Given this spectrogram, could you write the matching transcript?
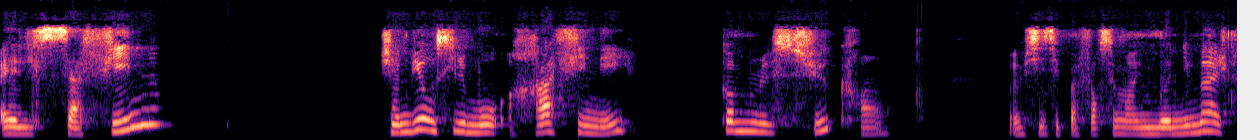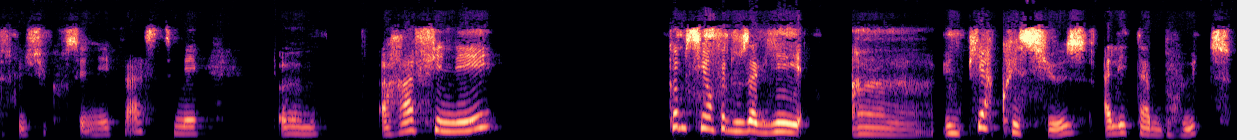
elle s'affine. J'aime bien aussi le mot raffiner, comme le sucre, hein. même si c'est pas forcément une bonne image, parce que le sucre c'est néfaste, mais euh, raffinée, comme si en fait vous aviez un, une pierre précieuse à l'état brut,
